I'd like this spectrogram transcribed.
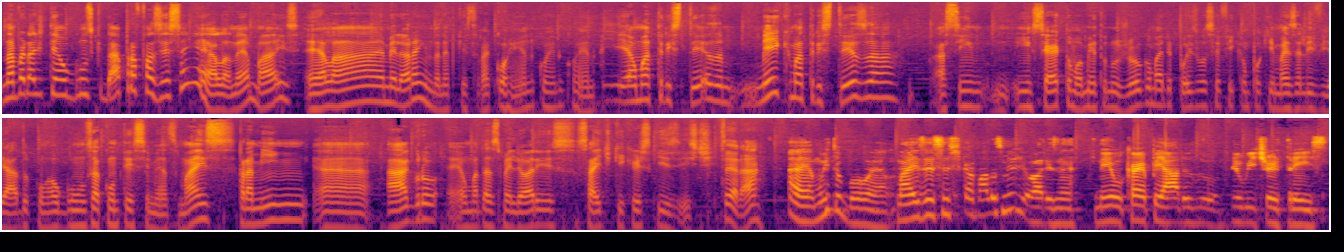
Na verdade, tem alguns que dá pra fazer sem ela, né? Mas ela é melhor ainda, né? Porque você vai correndo, correndo, correndo. E é uma tristeza, meio que uma tristeza, assim, em certo momento no jogo, mas depois você fica um pouquinho mais aliviado com alguns acontecimentos. Mas, pra mim, a Agro é uma das melhores sidekickers que existe. Será? Ah, é muito boa ela. Mas esses cavalos melhores, né? Que nem o carpeado do The Witcher 3,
